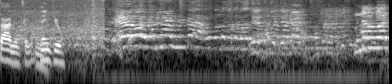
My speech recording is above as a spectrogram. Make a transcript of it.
चालेल चालेल. थँक्यू नवस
